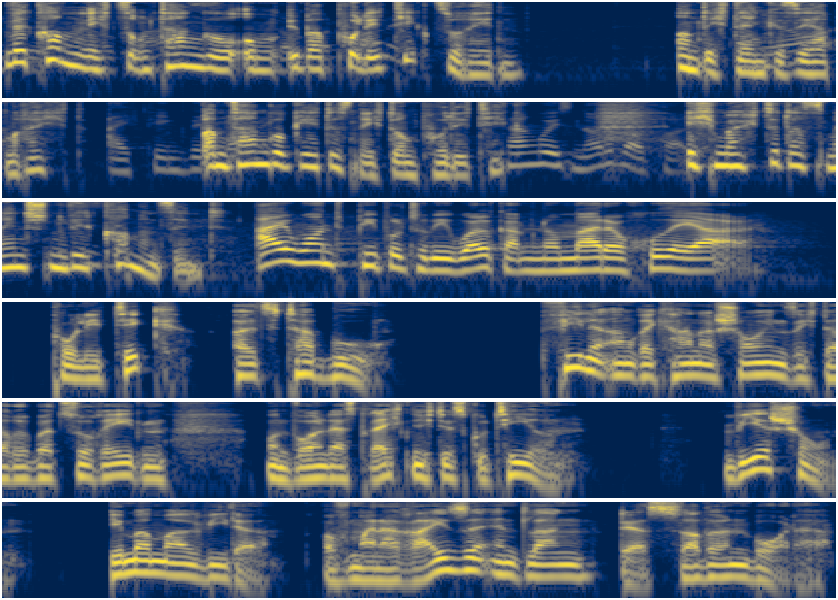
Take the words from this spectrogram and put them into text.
Wir kommen nicht zum Tango, um über Politik zu reden. Und ich denke, Sie haben recht. Beim Tango geht es nicht um Politik. Ich möchte, dass Menschen willkommen sind. I want people to be welcome no matter who they are. Politik als Tabu. Viele Amerikaner scheuen sich darüber zu reden und wollen erst recht nicht diskutieren. Wir schon. Immer mal wieder. Auf meiner Reise entlang der Southern Border.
